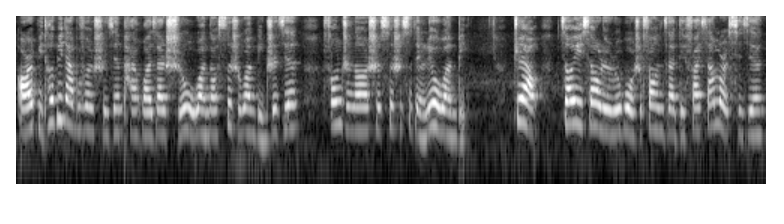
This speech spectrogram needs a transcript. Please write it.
而比特币大部分时间徘徊在十五万到四十万笔之间，峰值呢是四十四点六万笔。这样，交易效率如果是放在 DeFi Summer 期间，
